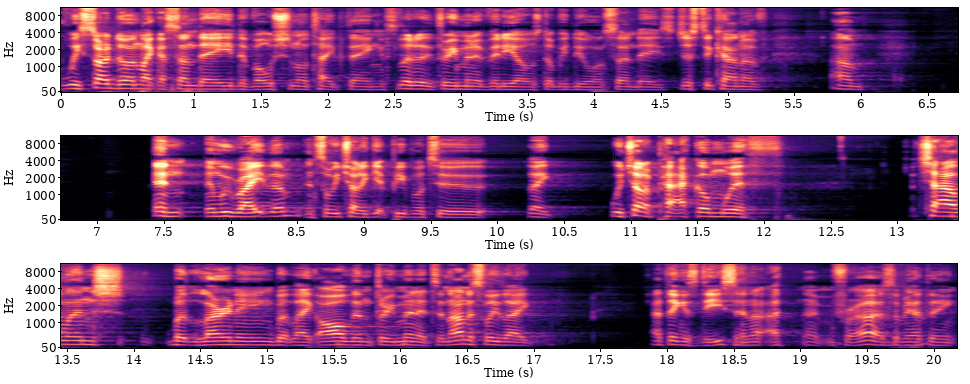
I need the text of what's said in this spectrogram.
we started doing like a Sunday devotional type thing. It's literally three minute videos that we do on Sundays, just to kind of um, and and we write them, and so we try to get people to like we try to pack them with challenge, but learning, but like all in three minutes. And honestly, like I think it's decent I, I, for us. I mean, I think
